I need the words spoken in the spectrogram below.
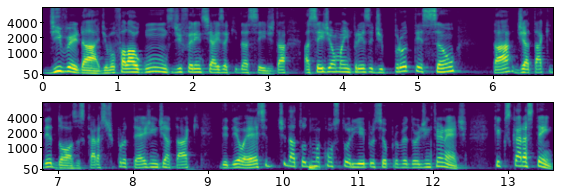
de verdade. Eu vou falar alguns diferenciais aqui da Sage, tá? A Sage é uma empresa de proteção tá? de ataque DDoS. Os caras te protegem de ataque DDoS e te dá toda uma consultoria para o seu provedor de internet. O que, que os caras têm?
